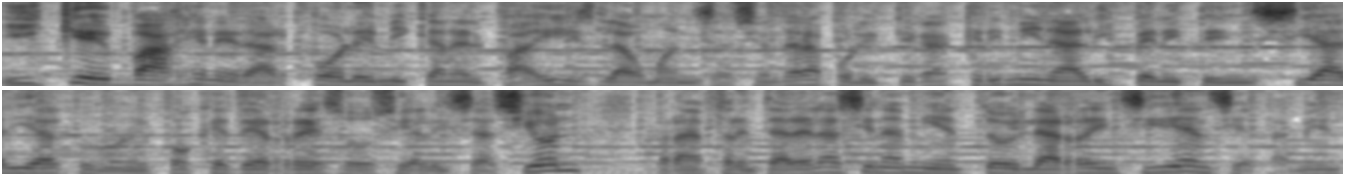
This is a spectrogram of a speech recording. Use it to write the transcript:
y que va a generar polémica en el país, la humanización de la política criminal y penitenciaria con un enfoque de resocialización para enfrentar el hacinamiento y la reincidencia. También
